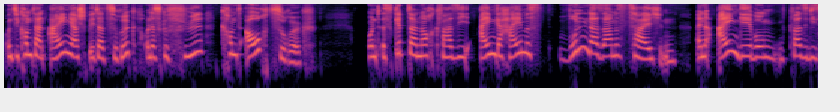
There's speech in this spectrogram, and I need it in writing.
Und sie kommt dann ein Jahr später zurück und das Gefühl kommt auch zurück. Und es gibt da noch quasi ein geheimes, wundersames Zeichen. Eine Eingebung, quasi, die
